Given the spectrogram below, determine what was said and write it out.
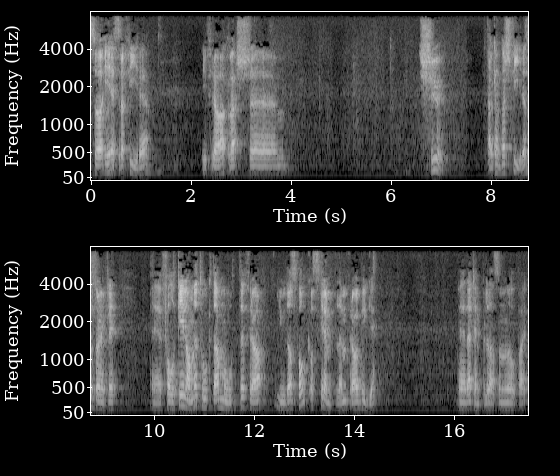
Så i Esra 4 ifra vers eh, 7 ja, Vers 4 så står det egentlig eh, Folket i landet tok da motet fra Judas folk og skremte dem fra å bygge. Eh, det er tempelet da, som holder på her.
